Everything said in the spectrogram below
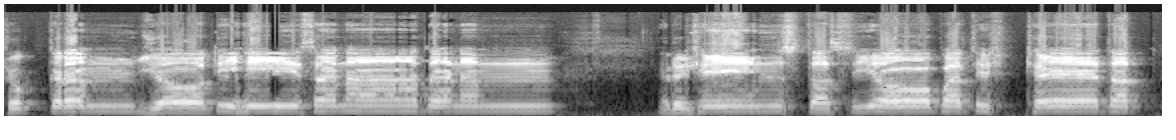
शुक्रम् ज्योतिः सनातनम्। ऋषींस्तस्योपतिष्ठेतत्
